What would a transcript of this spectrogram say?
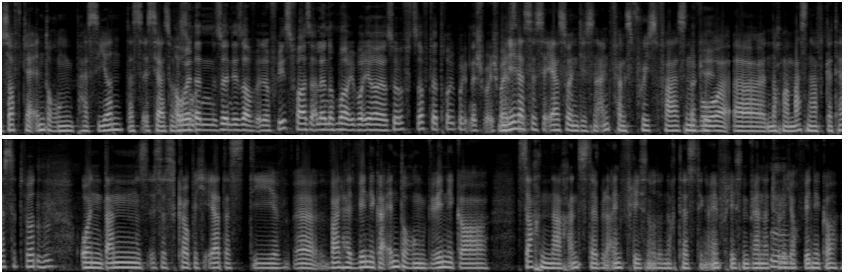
Softwareänderungen passieren. Das ist ja so. Aber wenn dann so in dieser in Freeze-Phase alle nochmal über ihre Software drüber, ich, ich weiß Nee, das ist eher so in diesen Anfangs-Freeze-Phasen, okay. wo äh, nochmal massenhaft getestet wird. Mhm. Und dann ist es, glaube ich, eher, dass die, äh, weil halt weniger Änderungen, weniger Sachen nach Unstable einfließen oder nach Testing einfließen, werden natürlich mhm. auch weniger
